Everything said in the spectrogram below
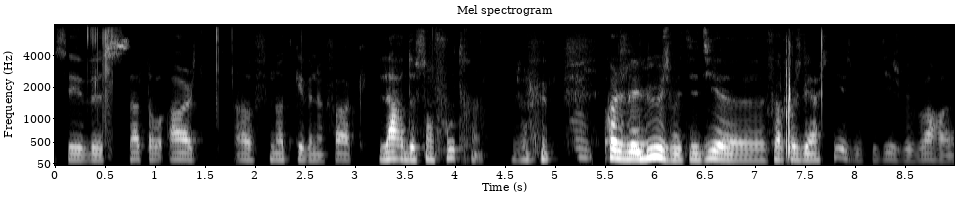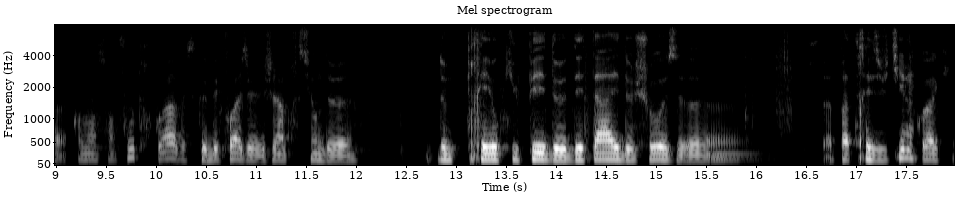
c'est The Subtle Art of Not Giving a Fuck, l'art de s'en foutre. Je- Mm. Quand je l'ai lu, je m'étais dit, euh, enfin quand je l'ai acheté, je m'étais dit, je vais voir euh, comment s'en foutre, quoi, parce que des fois, j'ai l'impression de, de me préoccuper de détails, de choses euh, pas très utiles, quoi, qui,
